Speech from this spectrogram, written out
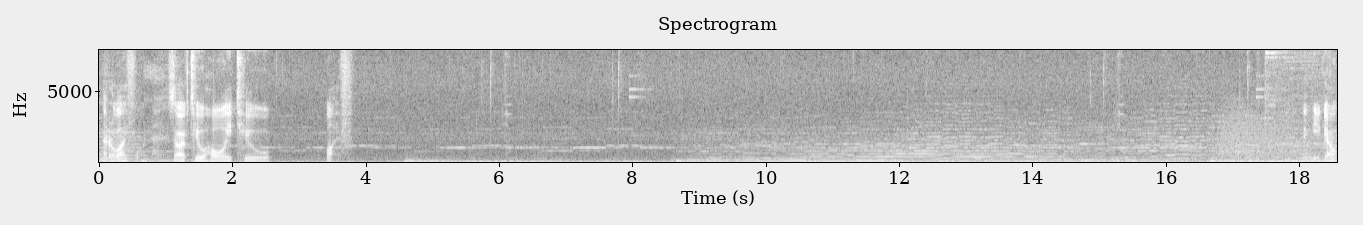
Another life one. So I have two holy, two life. You go.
